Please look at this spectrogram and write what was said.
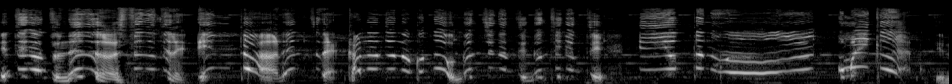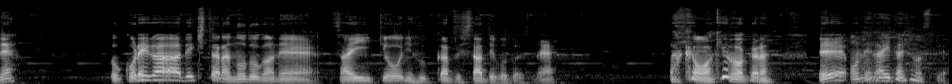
1月27日にインターネットで彼女のことをぐちぐちぐちぐち言ったのは、お前かっていうね。これができたら喉がね、最強に復活したということですね。なんかわけのわからん。えー、お願いいたしますって。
